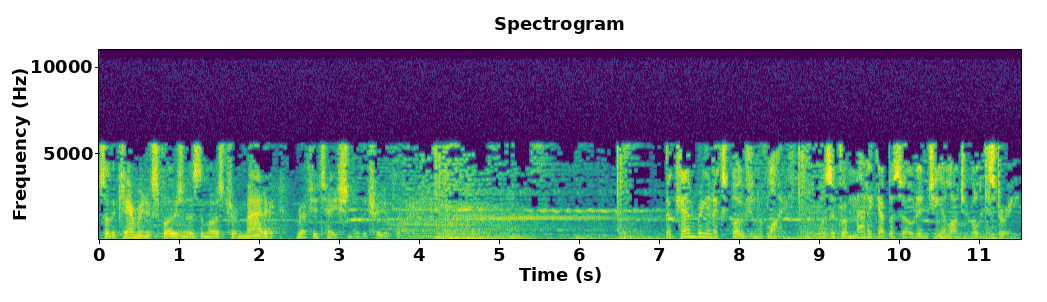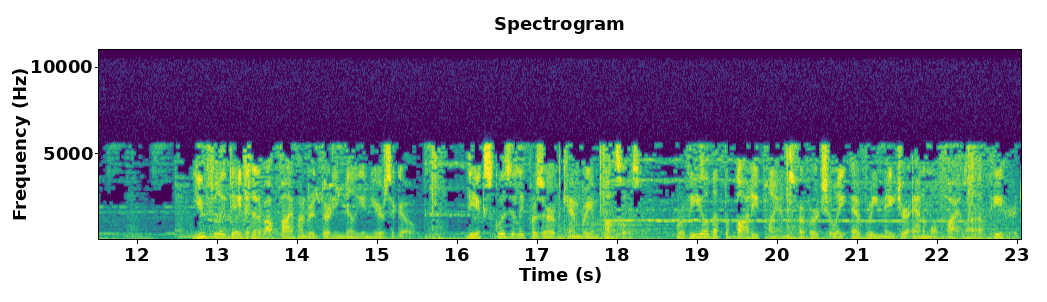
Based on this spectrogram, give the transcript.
So the Cambrian explosion is the most dramatic refutation of the tree of life. The Cambrian explosion of life was a dramatic episode in geological history. Usually dated at about 530 million years ago, the exquisitely preserved Cambrian fossils reveal that the body plans for virtually every major animal phyla appeared,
